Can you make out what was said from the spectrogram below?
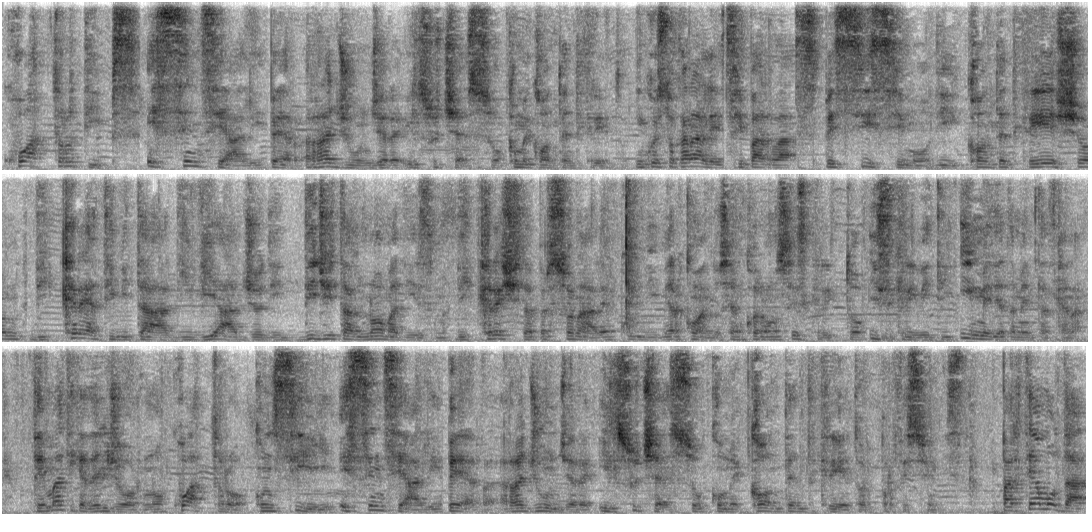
4 tips essenziali per raggiungere il successo come content creator. In questo canale si parla spessissimo di content creation, di creatività, di viaggio, di digital nomadism, di crescita personale, quindi mi raccomando se ancora non sei iscritto iscriviti immediatamente al canale. Tematica del giorno, 4 consigli consigli essenziali per raggiungere il successo come content creator professionista. Partiamo dal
